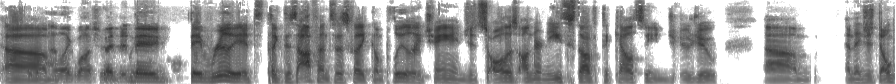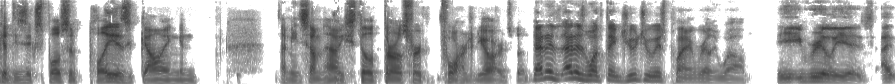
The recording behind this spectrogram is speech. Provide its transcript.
Um, I like watching. but they they really it's like this offense has like completely changed. It's all this underneath stuff to Kelce and Juju, um, and they just don't get these explosive plays going. And I mean, somehow he still throws for 400 yards, but That is that is one thing. Juju is playing really well. He really is. I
